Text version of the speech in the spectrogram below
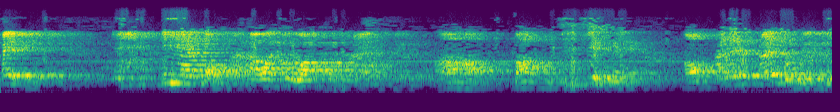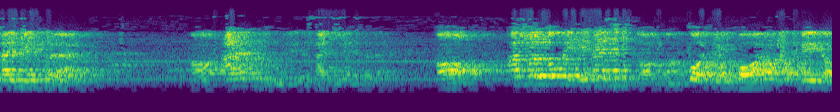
嘿，你你遐讲，啊我做我困来啊，嘛有激进的，哦，安尼安尼问题就产生出来，哦，安尼问题就产生出来，哦，啊，所以讲每天在起床嘛，过就过啊，来配合。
